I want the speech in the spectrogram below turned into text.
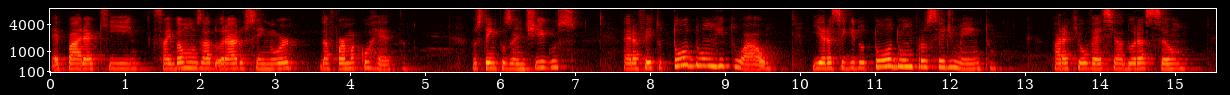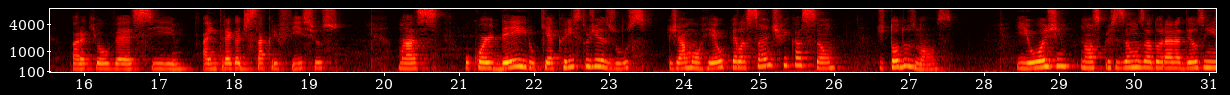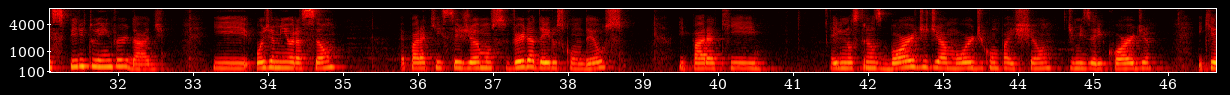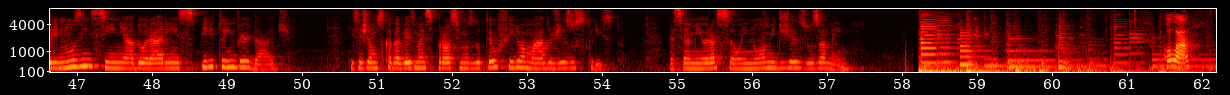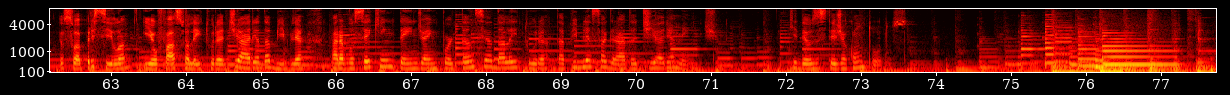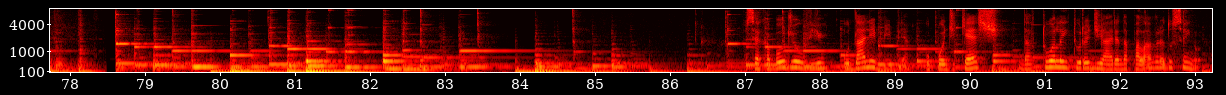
é para que saibamos adorar o Senhor da forma correta. Nos tempos antigos, era feito todo um ritual e era seguido todo um procedimento para que houvesse a adoração, para que houvesse a entrega de sacrifícios, mas o Cordeiro, que é Cristo Jesus, já morreu pela santificação de todos nós. E hoje nós precisamos adorar a Deus em espírito e em verdade. E hoje a minha oração é para que sejamos verdadeiros com Deus e para que Ele nos transborde de amor, de compaixão, de misericórdia e que Ele nos ensine a adorar em espírito e em verdade que sejamos cada vez mais próximos do Teu Filho amado Jesus Cristo. Essa é a minha oração, em nome de Jesus. Amém. Olá, eu sou a Priscila e eu faço a leitura diária da Bíblia para você que entende a importância da leitura da Bíblia Sagrada diariamente. Que Deus esteja com todos. Você acabou de ouvir o Dali Bíblia, o podcast da tua leitura diária da palavra do Senhor.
